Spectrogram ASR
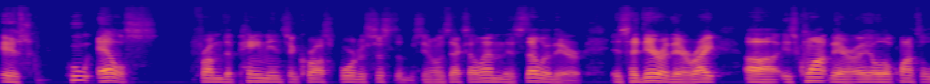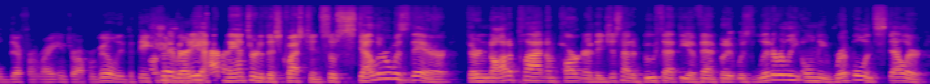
is who else from the payments and cross-border systems. You know, is XLM is Stellar there? Is Hedera there? Right? Uh, is Quant there? Although Quant's a little different, right? Interoperability, but they Okay, should be ready? I have an answer to this question. So Stellar was there. They're not a platinum partner. They just had a booth at the event, but it was literally only Ripple and Stellar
